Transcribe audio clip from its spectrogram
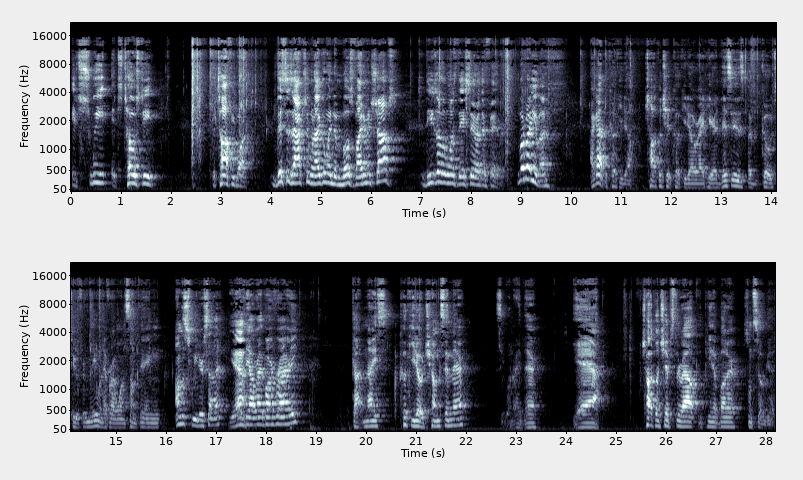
It's sweet. It's toasty. The toffee bar. This is actually when I go into most vitamin shops. These are the ones they say are their favorite. What about you, man? I got the cookie dough, chocolate chip cookie dough right here. This is a go-to for me whenever I want something on the sweeter side. Yeah. The outright bar variety. Got nice cookie dough chunks in there. See one right there? Yeah. Chocolate chips throughout, the peanut butter. This one's so good.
